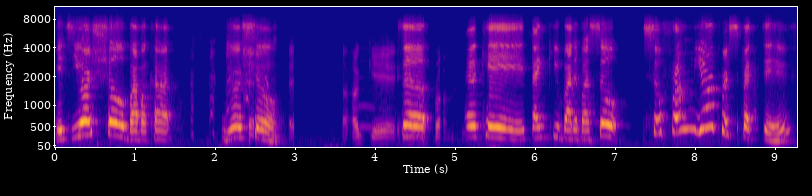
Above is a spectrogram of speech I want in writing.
It's your show, Babakar. Your show. okay. So no okay, thank you, Badaba. So so from your perspective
